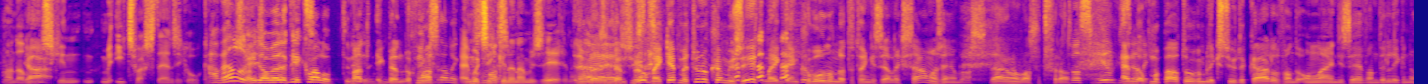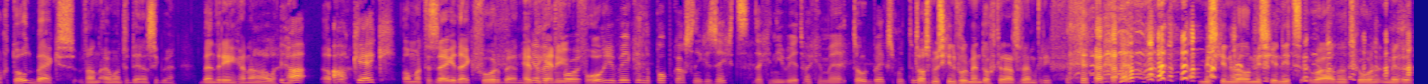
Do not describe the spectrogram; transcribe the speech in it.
maar dan Ja. misschien met iets waar Stijn zich ook aan Ah, wel. Hey, dan wil ik, wel optreden. Maar ik ben nogmaals... Kijk Hij moet zich kunnen amuseren. Ja, maar ja, ik ben ja, pro, juist. maar ik heb me toen ook geamuseerd, maar ik denk gewoon omdat het een gezellig samen zijn was. Daarom was het vooral. Het was heel En op een bepaald ogenblik stuurde Karel van de online, die zei van, er liggen nog totebags van I Want to Dance Again. Ik ben er een gaan halen. Ja, Hoppa. Om maar te zeggen dat ik voor ben. Heb Jij nu voor. vorige week in de podcast niet gezegd dat je niet weet wat je met totebags moet Het doen? was misschien voor mijn dochter haar zwemgrief. misschien wel, misschien niet. We hadden het gewoon in het midden.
